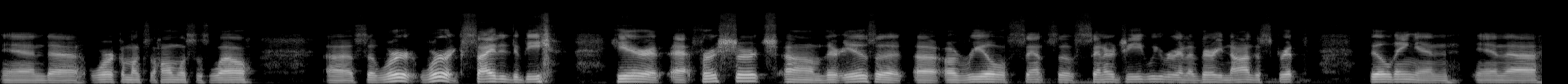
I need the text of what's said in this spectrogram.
and uh, work amongst the homeless as well. Uh, so we're we're excited to be here at, at First Church. Um, there is a, a, a real sense of synergy. We were in a very nondescript building and in uh,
